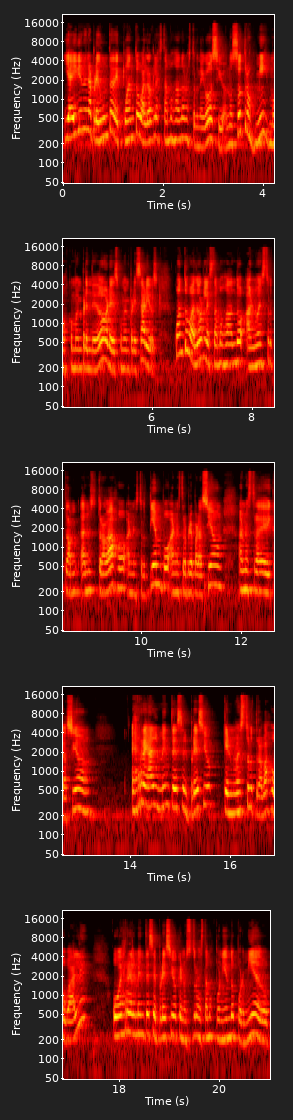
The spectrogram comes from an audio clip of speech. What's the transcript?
Y ahí viene la pregunta de cuánto valor le estamos dando a nuestro negocio. Nosotros mismos, como emprendedores, como empresarios, cuánto valor le estamos dando a nuestro, a nuestro trabajo, a nuestro tiempo, a nuestra preparación, a nuestra dedicación. ¿Es realmente ese el precio que nuestro trabajo vale? ¿O es realmente ese precio que nosotros estamos poniendo por miedo,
